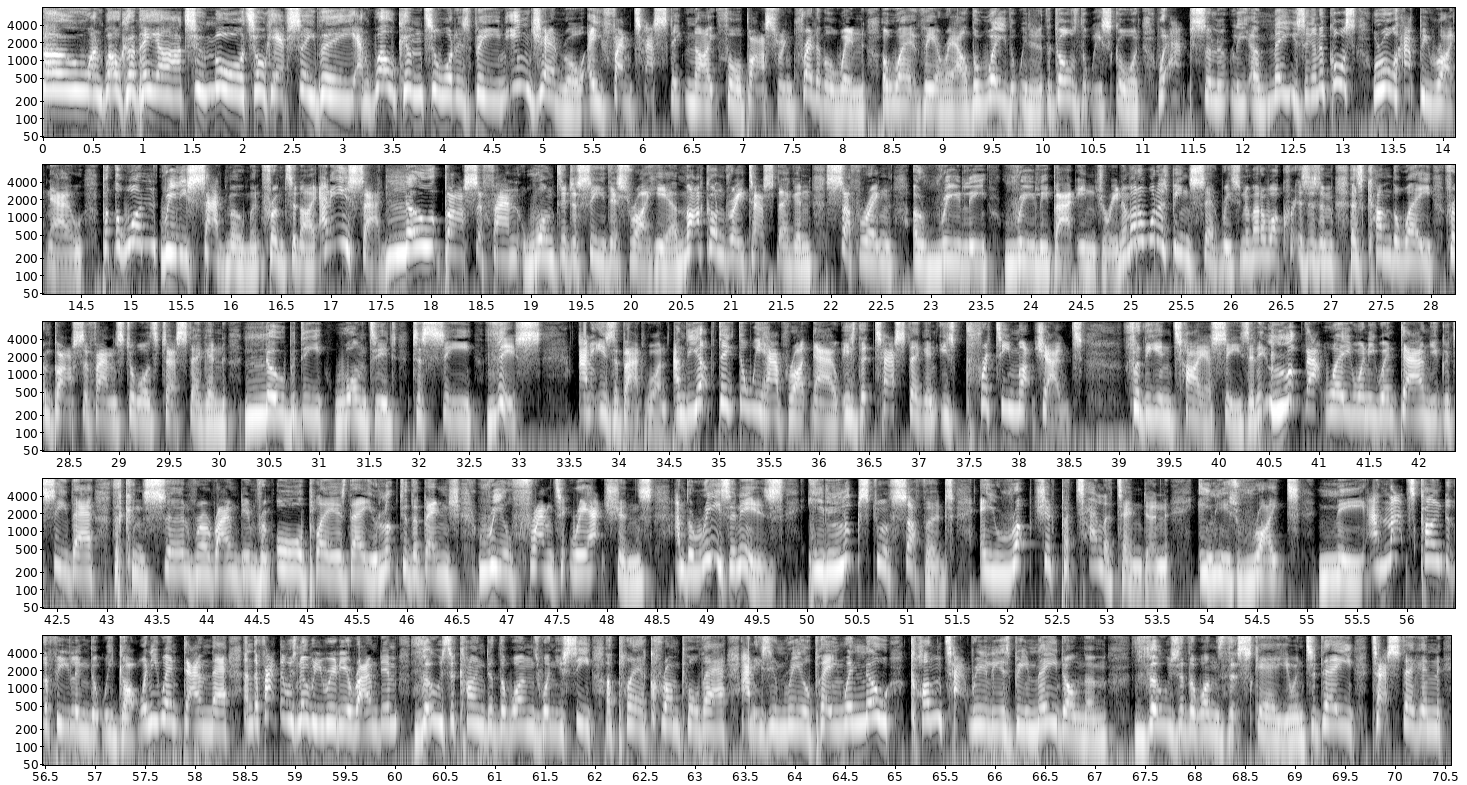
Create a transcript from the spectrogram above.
and welcome here to more Talk FCB and welcome to what has been, in general, a fantastic night for Barca. Incredible win away at Villarreal. The way that we did it, the goals that we scored were absolutely amazing. And of course, we're all happy right now. But the one really sad moment from tonight, and it is sad, no Barca fan wanted to see this right here. Marc-Andre Ter Stegen suffering a really, really bad injury. No matter what has been said recently, no matter what criticism has come the way from Barca fans towards Ter Stegen, nobody wanted to see this and it is a bad one. And the update that we have right now is that Ter Stegen is pretty much out for the entire season. It looked that way when he went down. You could see there the concern from around him from all players there. You looked at the bench, real frantic reactions. And the reason is he looks to have suffered a ruptured patella tendon in his right knee. And that's kind of the feeling that we got when he went down there. And the fact there was nobody really around him, those are kind of the ones when you see a player crumple there and he's in real pain, when no contact really has been made on them, those are the ones that scare you. And today, Ter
